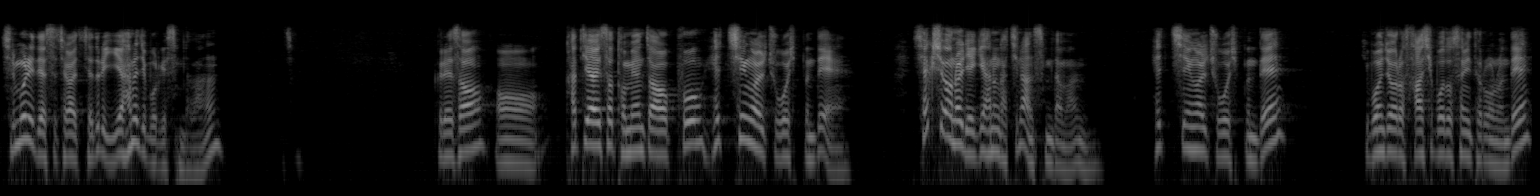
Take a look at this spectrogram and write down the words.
질문이 돼서 제가 제대로 이해하는지 모르겠습니다만 그래서 어, 카티아에서 도면 작업 후 해칭을 주고 싶은데 섹션을 얘기하는 것 같지는 않습니다만 해칭을 주고 싶은데 기본적으로 45도 선이 들어오는데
